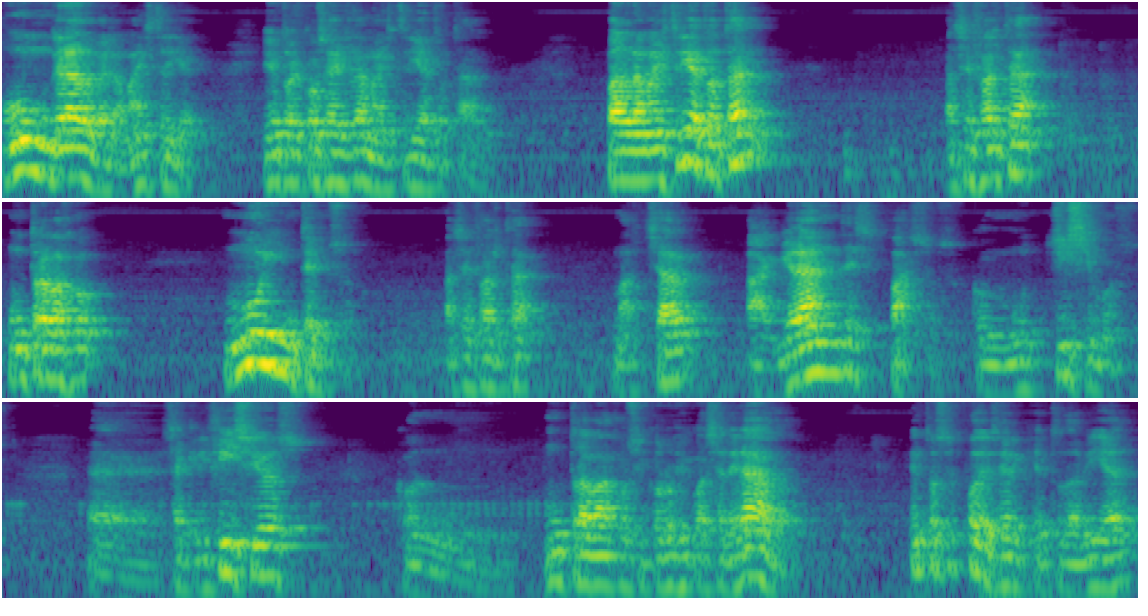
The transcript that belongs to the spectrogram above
un grado de la maestría y otra cosa es la maestría total. Para la maestría total hace falta un trabajo muy intenso. Hace falta marchar a grandes pasos, con muchísimos eh, sacrificios, con un trabajo psicológico acelerado. Entonces puede ser que todavía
